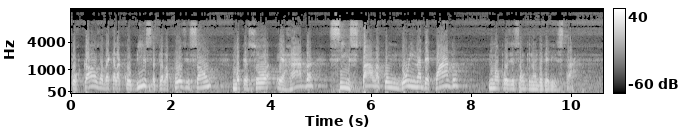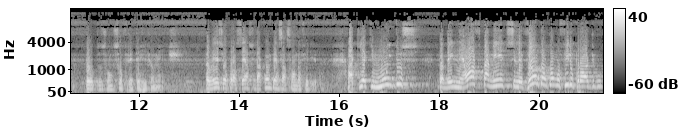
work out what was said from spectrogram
Por causa daquela cobiça pela posição, uma pessoa errada se instala com um dom inadequado numa posição que não deveria estar. Todos vão sofrer terrivelmente. Então, esse é o processo da compensação da ferida. Aqui é que muitos também neofitamente se levantam como filho pródigo,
